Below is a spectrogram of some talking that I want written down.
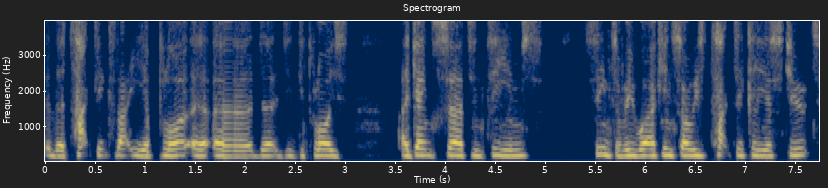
the tactics that he, employ, uh, uh, he deploys against certain teams seem to be working. So he's tactically astute.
